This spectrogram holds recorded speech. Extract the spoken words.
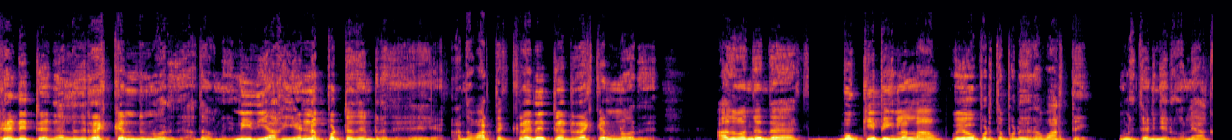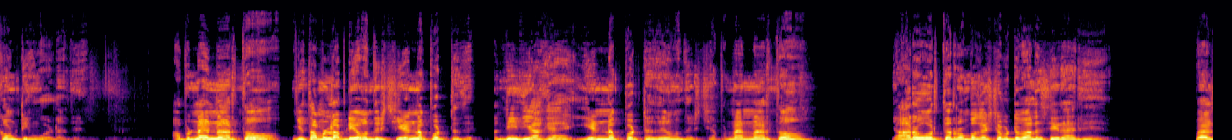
கிரெடிட்டட் அல்லது ரெக்கன்னு வருது. அது அவனுக்கு நீதியாக எண்ணப்பட்டதுன்றது. அந்த வார்த்தை கிரெடிட்டட் ரெக்கன்னு வருது. அது வந்து இந்த புக் கீப்பிங்லலாம் உபயோகப்படுத்தப்படுகிற வார்த்தை. உங்களுக்கு தெரிஞ்சிருக்கும் இல்லையா? அக்கௌண்டிங் வேர்டு அது. அப்படின்னா என்ன அர்த்தம்? இங்கே தமிழில் அப்படியே வந்துருச்சு. எண்ணப்பட்டது. நீதியாக எண்ணப்பட்டதுன்னு வந்துருச்சு. அப்படின்னா என்ன அர்த்தம்? யாரோ ஒருத்தர் ரொம்ப கஷ்டப்பட்டு வேலை செய்கிறாரு வேலை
